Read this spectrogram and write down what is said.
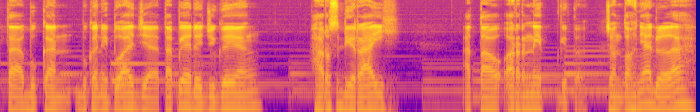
kita, bukan bukan itu aja, tapi ada juga yang harus diraih atau earn it gitu. Contohnya adalah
